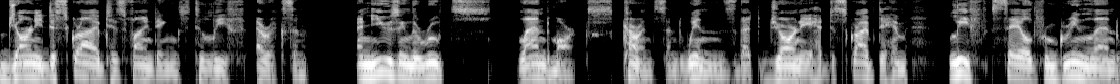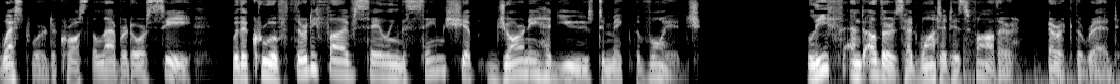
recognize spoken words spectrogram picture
Bjarni described his findings to Leif Erikson, and using the routes, landmarks, currents, and winds that Bjarni had described to him, Leif sailed from Greenland westward across the Labrador Sea with a crew of 35 sailing the same ship Bjarni had used to make the voyage. Leif and others had wanted his father, Eric the Red,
